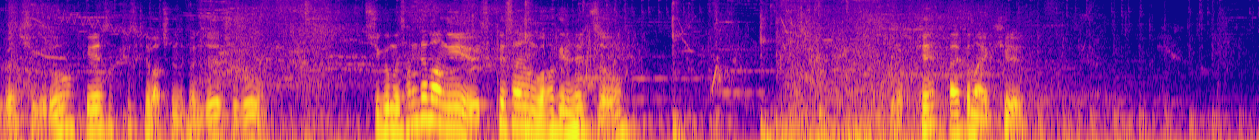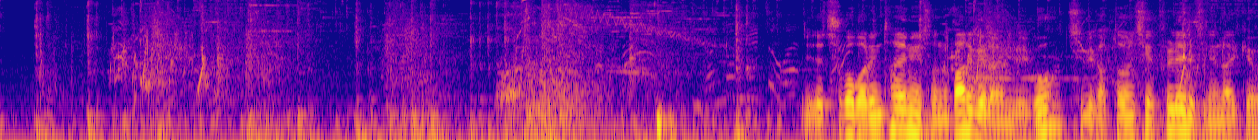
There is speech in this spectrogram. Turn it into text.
이런 식으로 계속 스킬 맞추면서 견제해주고 지금은 상대방이 스킬 사용한 거 확인을 했죠. 이렇게 깔끔하게 킬. 이제 죽어버린 타이밍에 저는 빠르게 라인 밀고 집에 갔다 오는 식의 플레이를 진행할게요.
